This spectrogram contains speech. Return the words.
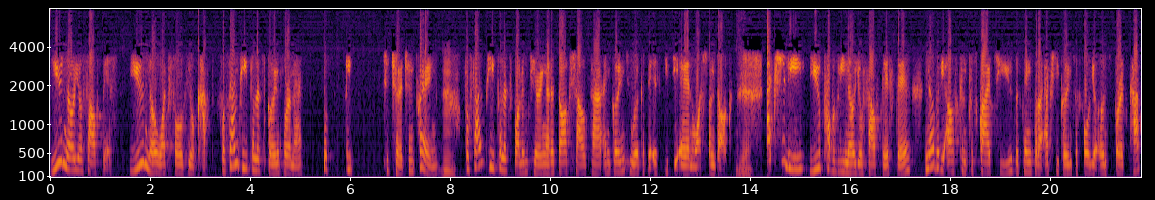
you know yourself best. You know what fills your cup. For some people, it's going for a mass to church and praying. Mm. For some people, it's volunteering at a dog shelter and going to work at the SPCA and wash some dogs. Yeah. Actually, you probably know yourself best there. Nobody else can prescribe to you the things that are actually going to fill your own spirit cup.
